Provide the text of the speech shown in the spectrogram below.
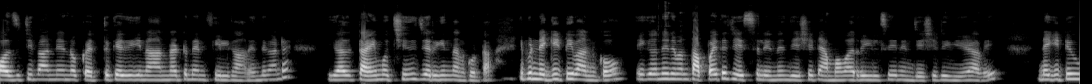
పాజిటివ్ అని నేను ఒక ఎత్తుకు ఎదిగిన అన్నట్టు నేను ఫీల్ కాను. ఎందుకంటే ఇక టైం వచ్చింది జరిగింది అనుకుంటా. ఇప్పుడు నెగిటివ్ అనుకో ఇక నేను ఏమైనా తప్పు అయితే చేస్తలేను. నేను చేసేటి అమ్మవారి రీల్స్ నేను చేసేటి ఇవే అవి. నెగిటివ్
